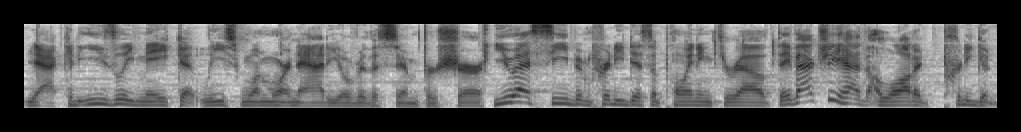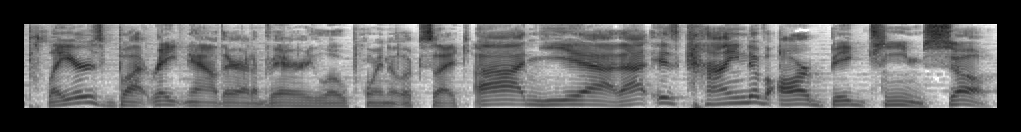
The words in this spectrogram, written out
yeah, could easily make at least one more natty over the sim for sure. USC been pretty disappointing throughout. They've actually had a lot of pretty good players, but right now they're at a very low point, it looks like. Uh, and yeah, that is kind of our big team. So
